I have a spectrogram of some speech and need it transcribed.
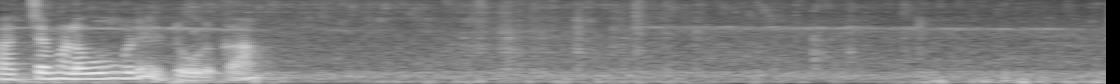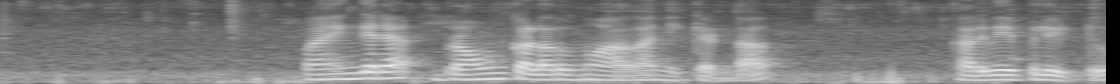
പച്ചമുളകും കൂടി ഇട്ട് കൊടുക്കാം. ഭയങ്കര ബ്രൗൺ കളറൊന്നും ആകാൻ നിൽക്കണ്ട കറിവേപ്പില ഇട്ടു.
